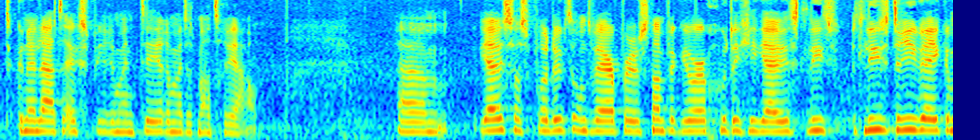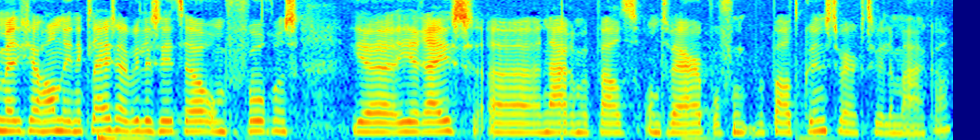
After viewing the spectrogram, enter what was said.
te kunnen laten experimenteren met het materiaal. Ehm, juist als productontwerper snap ik heel erg goed dat je juist liefst, het liefst drie weken met je handen in de klei zou willen zitten. om vervolgens je, je reis naar een bepaald ontwerp of een bepaald kunstwerk te willen maken.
